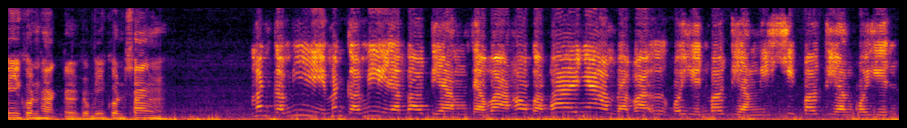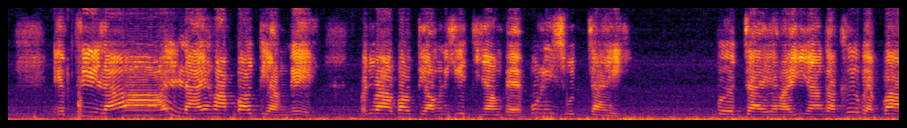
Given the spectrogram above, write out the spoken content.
มีคนหักเออก็มีคนสร้างมันก็มีมันก็มีนะเบาเตียง แต่ว่าเฮากับพยายามแบบว่าเออก็เห็นเบาเตียงนี่คลิปเบาเตียงก็เห็นเอฟซีหลายหลายหักเบาเตียงเด้เป็นว่าเบาเตียงนี่คิดอหย่างแบบบริสุทธิ์ใจ เปิดใจให้อหย่างก็คือแบบว่า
